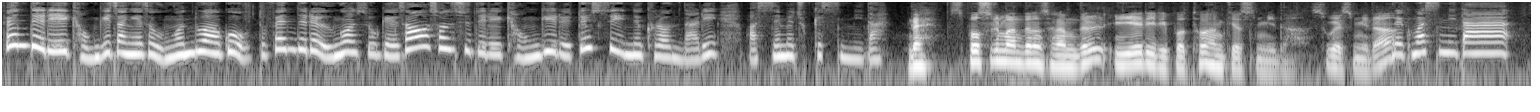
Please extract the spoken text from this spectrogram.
팬들이 경기장에서 응원도 하고 또 팬들의 응원 속에서 선수들이 경기를 뛸 수 있는 그런 날이 왔으면 좋겠습니다. 네, 스포츠를 만드는 사람들 이혜리 리포터와 함께했습니다. 수고했습니다. 네, 고맙습니다.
